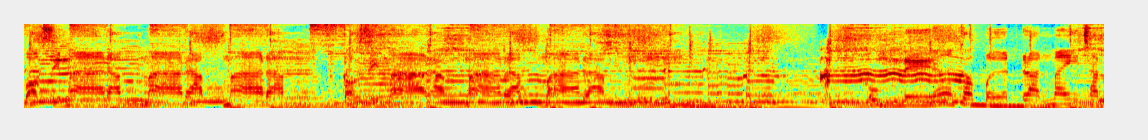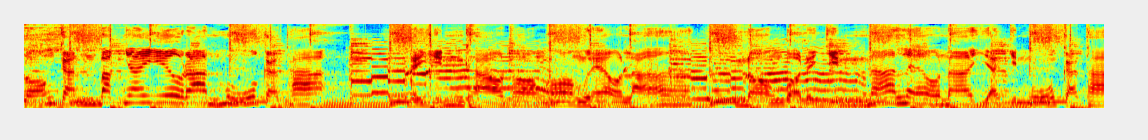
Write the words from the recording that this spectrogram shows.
บอกสิมารับมารับมารับ บอกสิมารับมารับมารับคุ้มเหนือเขาเปิดร้านไม่ฉลองกันบักใหญ่ร้านหมูกระทะ ได้ยินข่าวท้องห้องแล้วล่ะน้องบ่ได้กินนาแล้วนะ อยากกินหมูกระทะ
